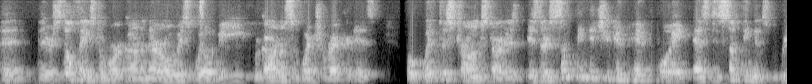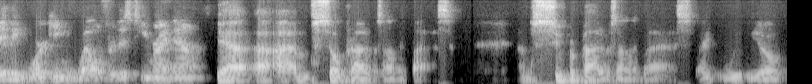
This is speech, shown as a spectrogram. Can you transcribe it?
that there's still things to work on and there always will be, regardless of what your record is. But with the strong start, is, is there something that you can pinpoint as to something that's really working well for this team right now? Yeah, I, I'm so proud of us on the glass. I'm super proud of us on the glass. Like we, you know,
